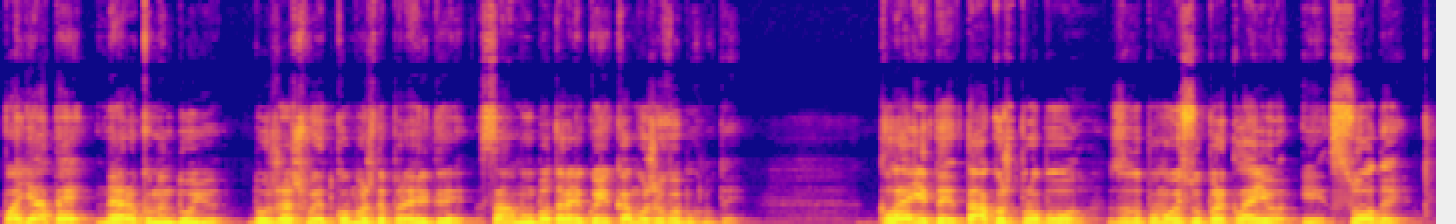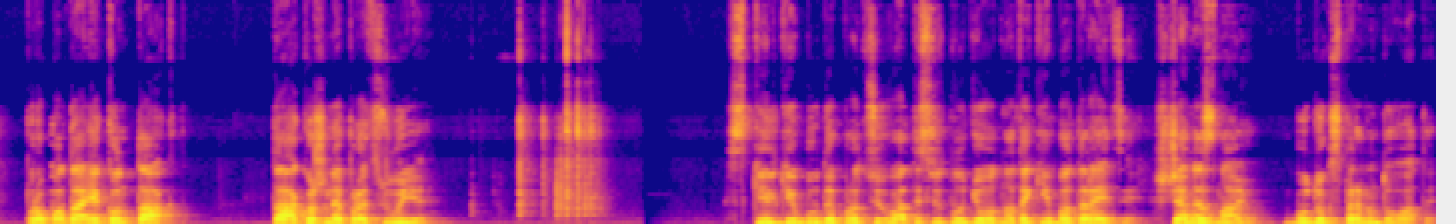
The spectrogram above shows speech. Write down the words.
Паяти не рекомендую. Дуже швидко можете перегріти саму батарейку, яка може вибухнути. Клеїти також пробував за допомогою суперклею і соди. Пропадає контакт. Також не працює. Скільки буде працювати світлодіод на такій батарейці, ще не знаю. Буду експериментувати.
